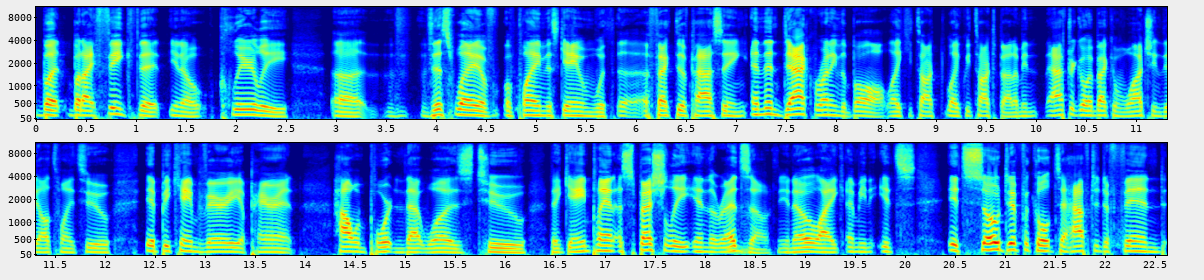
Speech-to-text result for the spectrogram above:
But but i think that you know clearly uh, th- this way of, of playing this game with uh, effective passing and then Dak running the ball like you talked like we talked about. I mean, after going back and watching the all 22, it became very apparent how important that was to the game plan, especially in the red zone. You know, like I mean, it's it's so difficult to have to defend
